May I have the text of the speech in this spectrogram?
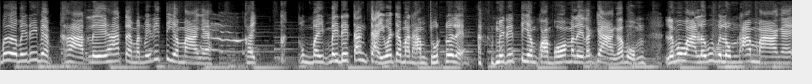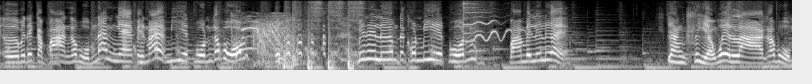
เบอร์ไม่ได้แบบขาดเลยฮะ แต่มันไม่ได้เตรียมมาไงใคร ไม่ไม่ได้ตั้งใจว่าจะมาทำชุดด้วยแหละ ไม่ได้เตรียมความพร้อมอะไรสักอย่างครับผม แล้วเมื่อวานเราเพิ่งไปลมถ้ำมาไง เออไม่ได้กลับบ้านครับผม นั่นไงเห็นไหมมีเหตุผลครับผม ไม่ได้ลืมแต่คนมีเหตุผลฟามไปเรื่อยๆ อย่างเสียเวลาครับผม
